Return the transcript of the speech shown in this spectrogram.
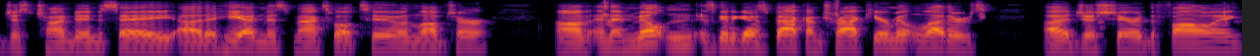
just chimed in to say uh, that he had Miss Maxwell too and loved her. Um, and then Milton is going to get us back on track here. Milton Leathers uh, just shared the following.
